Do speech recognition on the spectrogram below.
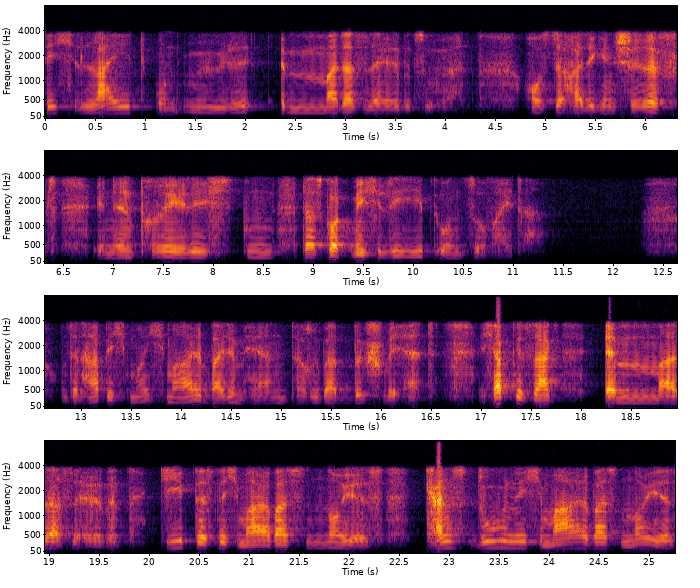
richtig leid und müde, immer dasselbe zu hören. Aus der Heiligen Schrift, in den Predigten, dass Gott mich liebt und so weiter. Und dann habe ich mich mal bei dem Herrn darüber beschwert. Ich habe gesagt, immer dasselbe. Gibt es nicht mal was Neues? Kannst du nicht mal was Neues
